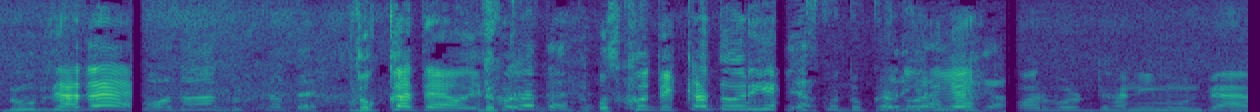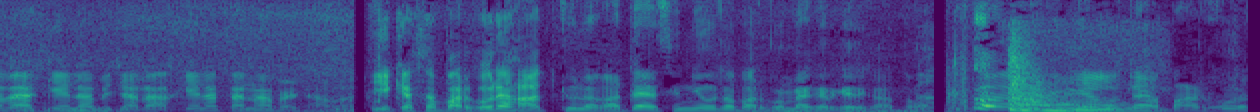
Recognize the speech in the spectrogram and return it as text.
धूप ज़्यादा है। बहुत ज़्यादा दिक्कत है। दिक्कत है दिक्कत है। उसको दिक्कत हो रही है। इसको दिक्कत हो रही है। और वो हनी मून पे आया हुआ है अकेला बेचारा अकेला तना बैठा हुआ है। ये कैसा पार्कोर है? हाथ क्यों लगाता है? ऐसे नहीं होता पार्कोर मैं करके दिखाता हूँ। ये होता है पार्कोर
